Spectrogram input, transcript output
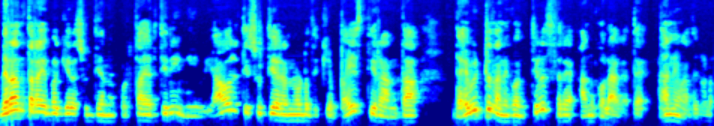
ನಿರಂತರ ಈ ಬಗ್ಗೆ ಸುದ್ದಿಯನ್ನು ಕೊಡ್ತಾ ಇರ್ತೀನಿ. ನೀವು ಯಾವ ರೀತಿ ಸುದ್ದಿಯನ್ನು ನೋಡೋದಕ್ಕೆ ಬಯಸ್ತೀರಾ ಅಂತ ದಯವಿಟ್ಟು ನನಗೊಂದು ತಿಳಿಸಿದ್ರೆ ಅನುಕೂಲ ಆಗುತ್ತೆ. ಧನ್ಯವಾದಗಳು.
